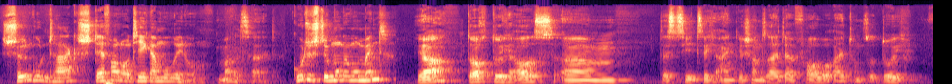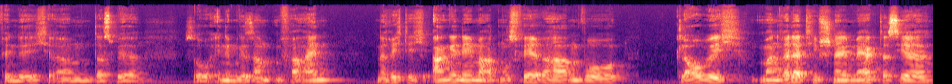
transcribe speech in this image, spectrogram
Schönen guten Tag, Stefan Ortega Moreno. Mahlzeit. Gute Stimmung im Moment? Ja, doch, durchaus. Ähm, das zieht sich eigentlich schon seit der Vorbereitung so durch finde ich, ähm, dass wir so in dem gesamten Verein eine richtig angenehme Atmosphäre haben, wo, glaube ich, man relativ schnell merkt, dass hier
